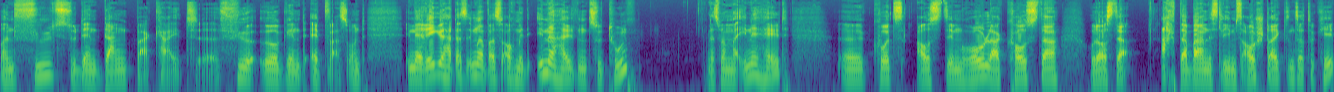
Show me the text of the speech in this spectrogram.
wann fühlst du denn Dankbarkeit äh, für irgendetwas? Und in der Regel hat das immer was auch mit Innehalten zu tun, dass man mal innehält äh, kurz aus dem Rollercoaster oder aus der Achterbahn des Lebens aussteigt und sagt, okay,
